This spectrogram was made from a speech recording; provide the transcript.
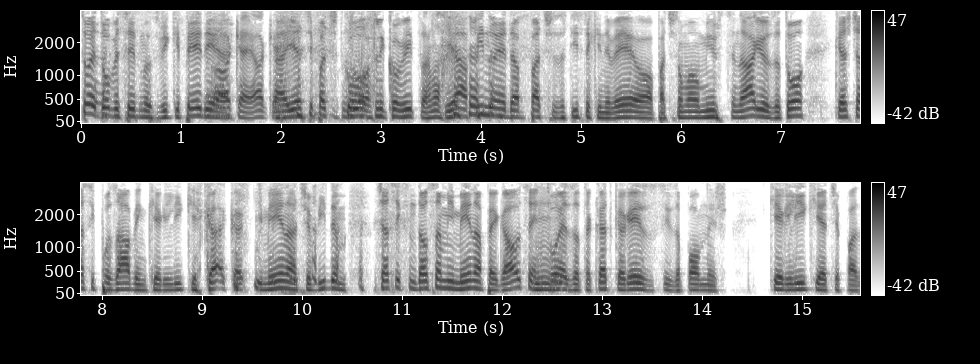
To je dobesedno z Wikipedije. okay, okay. Uh, jaz si pač Zelo tako. slikovito. No? Ja, fino je, da pač za tiste, ki ne vejo, pač to imamo mi v scenariju, zato ker jaz včasih pozabim, ker like, ka, ka, imena, če vidim. Včasih sem dal samo imena pregalca in mm -hmm. to je za takrat, ker res si zapomniš, kjer lik je, če pa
